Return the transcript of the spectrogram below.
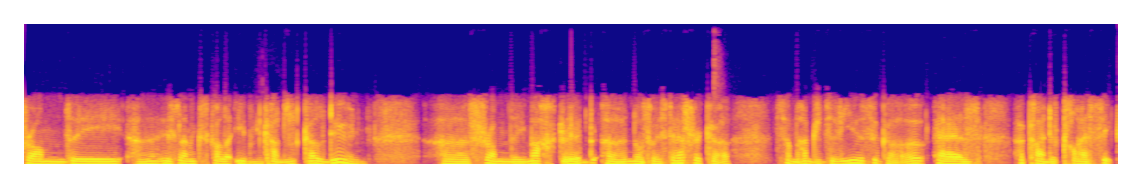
from the uh, Islamic scholar Ibn Khaldun uh, from the Maghreb, uh, Northwest Africa, some hundreds of years ago, as a kind of classic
